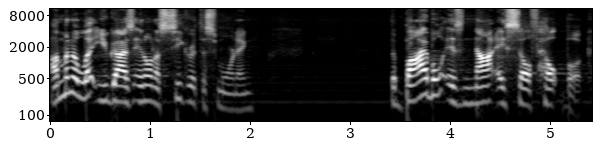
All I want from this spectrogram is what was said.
I'm going to let you guys in on a secret this morning. The Bible is not a self help book.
